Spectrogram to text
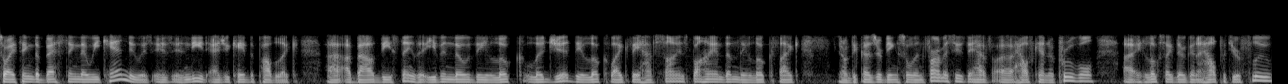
so I think the best thing that we can do is, is indeed educate the public uh, about these things. That even though they look legit, they look like they have science behind them. They look like you know because they're being sold in pharmacies, they have uh, Health Canada approval. Uh, it looks like they're going to help with your flu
